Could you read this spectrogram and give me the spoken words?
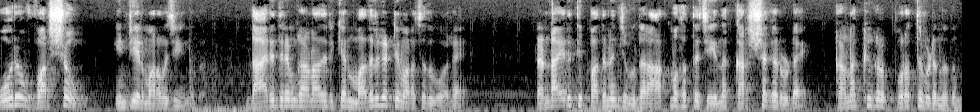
ഓരോ വർഷവും ഇന്ത്യയിൽ മറവ് ചെയ്യുന്നത്. ദാരിദ്ര്യം കാണാതിരിക്കാൻ മതിൽ കെട്ടി മറച്ചതുപോലെ രണ്ടായിരത്തി പതിനഞ്ച് മുതൽ ആത്മഹത്യ ചെയ്യുന്ന കർഷകരുടെ കണക്കുകൾ പുറത്തുവിടുന്നതും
